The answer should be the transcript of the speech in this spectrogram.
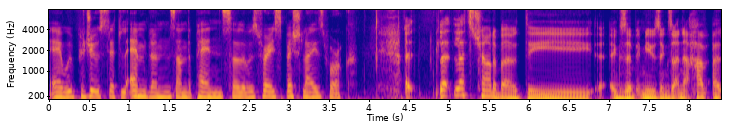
Uh, we produced little emblems on the pens, so it was very specialised work. Uh, let, us chat about the exhibit musings and have uh,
